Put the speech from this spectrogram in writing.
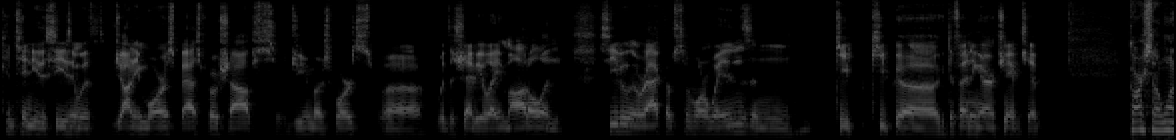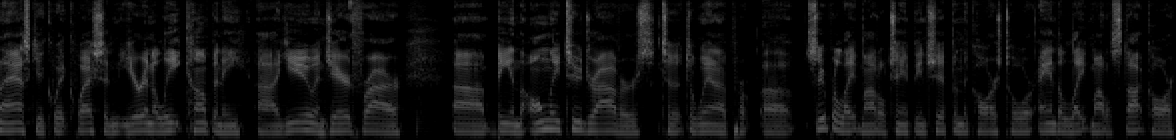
continue the season with Johnny Morris, Bass Pro Shops, Junior Motorsports uh, with the Chevy late model, and see if we can rack up some more wins and keep keep uh, defending our championship. Carson, I want to ask you a quick question. You're an elite company, uh, you and Jared Fryar uh, being the only two drivers to, to win a uh, super late model championship in the Cars Tour and a late model stock car.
